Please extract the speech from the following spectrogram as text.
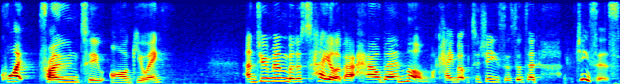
quite prone to arguing. And do you remember the tale about how their mum came up to Jesus and said, Jesus,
